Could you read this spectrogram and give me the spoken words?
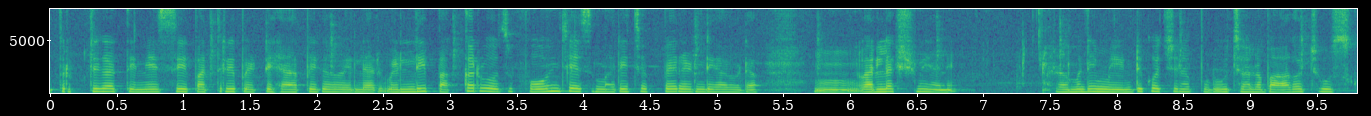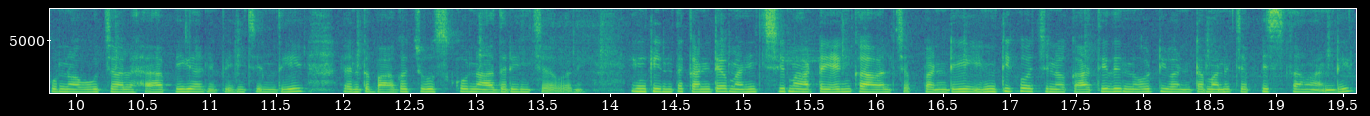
తృప్తిగా తినేసి పత్రిక పెట్టి హ్యాపీగా వెళ్ళారు. వెళ్ళి పక్క రోజు ఫోన్ చేసి మరీ చెప్పారండి ఆవిడ. వరలక్ష్మి అని. రమణి మీ ఇంటికి వచ్చినప్పుడు చాలా బాగా చూసుకున్నావు చాలా హ్యాపీగా అనిపించింది ఎంత బాగా చూసుకొని ఆదరించావు అని ఇంక ఇంతకంటే మంచి మాట ఏం కావాలి చెప్పండి. ఇంటికి వచ్చిన ఒక అతిథి నోటి వంట మనం చెప్పిస్తామండి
